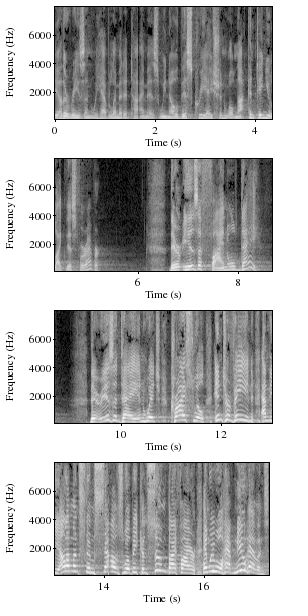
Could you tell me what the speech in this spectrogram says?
The other reason we have limited time is we know this creation will not continue like this forever. There is a final day. There is a day in which Christ will intervene and the elements themselves will be consumed by fire, and we will have new heavens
